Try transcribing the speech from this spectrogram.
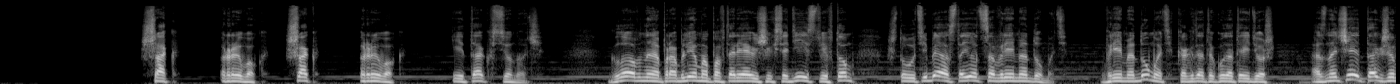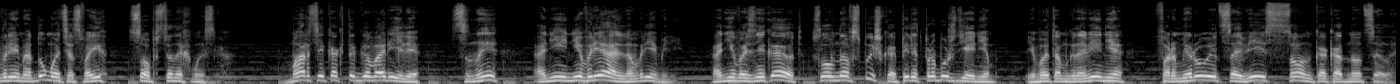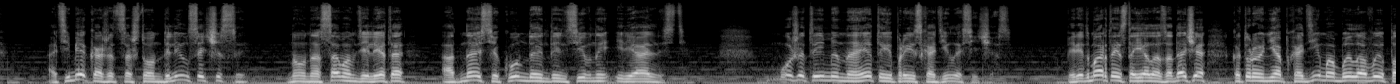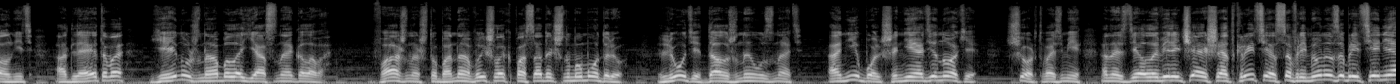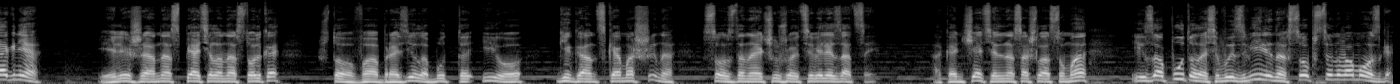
Шаг, рывок, шаг, рывок. И так всю ночь. Главная проблема повторяющихся действий в том, что у тебя остается время думать. Время думать, когда ты куда-то идешь, означает также время думать о своих собственных мыслях. Марте как-то говорили, сны, они не в реальном времени. Они возникают, словно вспышка перед пробуждением, и в это мгновение формируется весь сон как одно целое. А тебе кажется, что он длился часы но на самом деле это одна секунда интенсивной и реальности. Может, именно это и происходило сейчас. Перед Мартой стояла задача, которую необходимо было выполнить, а для этого ей нужна была ясная голова. Важно, чтобы она вышла к посадочному модулю. Люди должны узнать. Они больше не одиноки. Черт возьми, она сделала величайшее открытие со времен изобретения огня. Или же она спятила настолько, что вообразила, будто Ио — гигантская машина, созданная чужой цивилизацией. Окончательно сошла с ума и запуталась в извилинах собственного мозга.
